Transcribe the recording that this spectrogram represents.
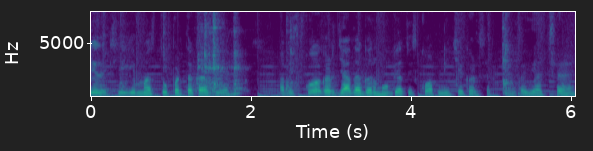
ये देखिए ये मस्त ऊपर तक आ गया है। अब इसको अगर ज़्यादा गर्म हो गया तो इसको आप नीचे कर सकते हैं तो ये अच्छा है।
